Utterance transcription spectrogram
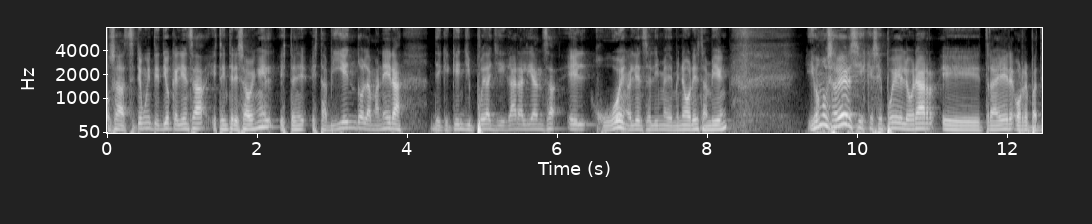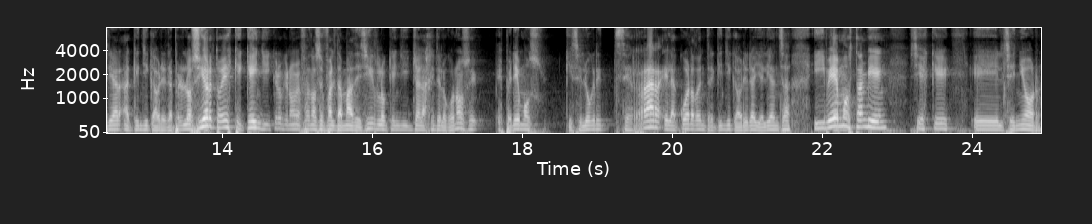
O sea, si tengo entendido que Alianza está interesado en él, está, está, viendo la manera de que Kenji pueda llegar a Alianza. Él jugó en Alianza Lima de menores también. Y vamos a ver si es que se puede lograr eh, traer o repatriar a Kenji Cabrera. Pero lo cierto es que Kenji, creo que no, me, no hace falta más decirlo, Kenji ya la gente lo conoce. Esperemos que se logre cerrar el acuerdo entre Kenji Cabrera y Alianza. Y vemos también si es que eh, el señor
